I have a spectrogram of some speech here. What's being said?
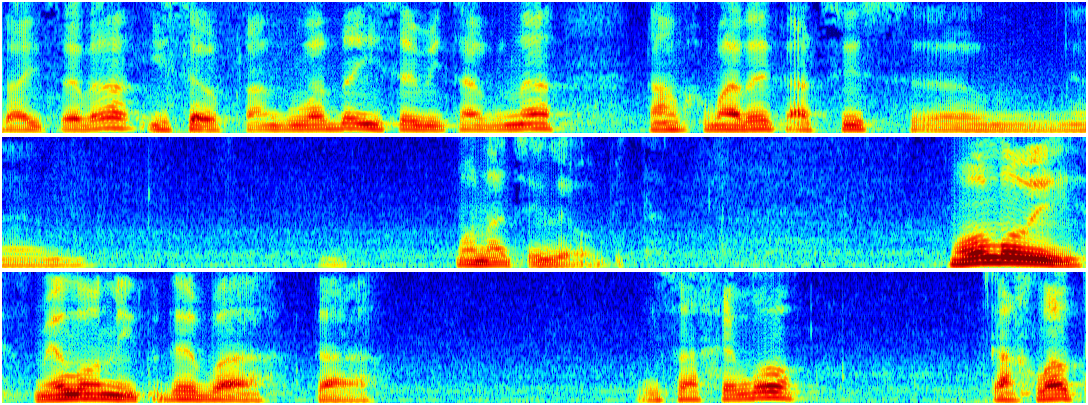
დაიწერა ისევ ფრანგულად და ისევ ითარგმნა დამხმარე კაცის მონაწილეობით. მოლოვი მელონი კვდება და უსახელო გახლავთ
